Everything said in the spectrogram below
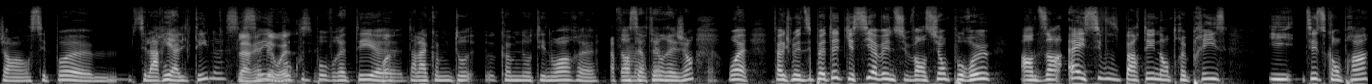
Genre, c'est pas. euh, c'est la réalité, là. C'est la ça. Il y a ouais, beaucoup de pauvreté euh, Ouais. dans la communauté, noire euh, dans certaines régions. Ouais. Fait que je me dis peut-être que s'il y avait une subvention pour eux en disant, hey, si vous partez une entreprise, tu tu comprends?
